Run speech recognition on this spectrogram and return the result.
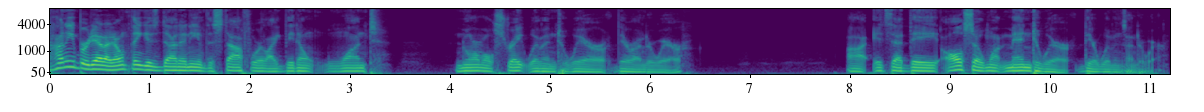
Honey Birdette, I don't think has done any of the stuff where like they don't want normal straight women to wear their underwear. Uh, it's that they also want men to wear their women's underwear.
